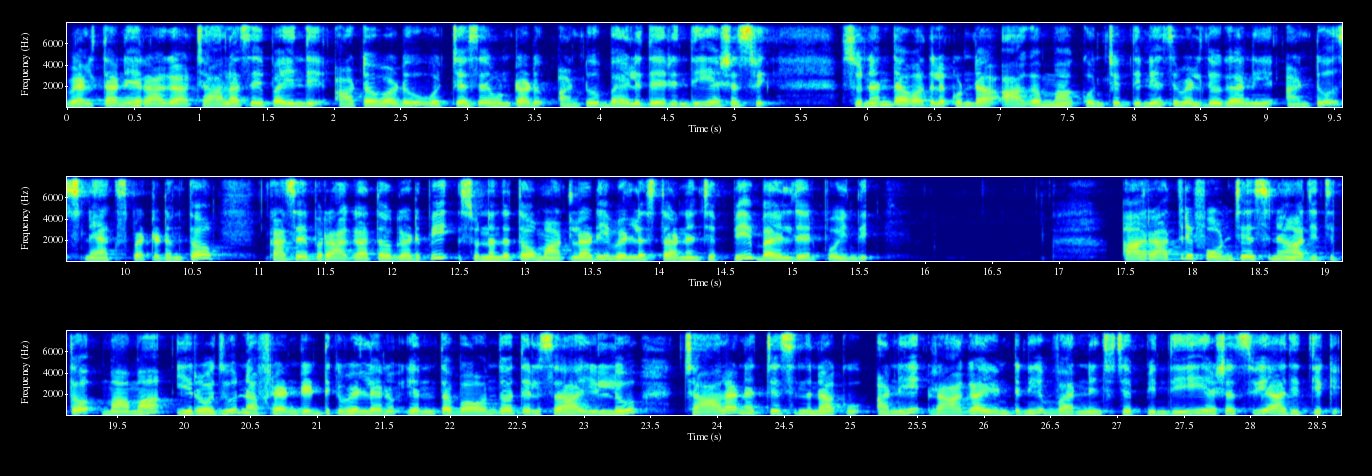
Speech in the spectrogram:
వెళ్తానే రాగా చాలాసేపు అయింది ఆటోవాడు వచ్చేసే ఉంటాడు అంటూ బయలుదేరింది యశస్వి. సునంద వదలకుండా ఆగమ్మ కొంచెం తినేసి వెళదు గాని అంటూ స్నాక్స్ పెట్టడంతో కాసేపు రాగాతో గడిపి సునందతో మాట్లాడి వెళ్ళొస్తానని చెప్పి బయలుదేరిపోయింది. ఆ రాత్రి ఫోన్ చేసిన ఆదిత్యతో మామ ఈరోజు నా ఫ్రెండ్ ఇంటికి వెళ్ళాను. ఎంత బాగుందో తెలుసా? ఆ ఇల్లు చాలా నచ్చేసింది నాకు అని రాగా ఇంటిని వర్ణించి చెప్పింది యశస్వి ఆదిత్యకి.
